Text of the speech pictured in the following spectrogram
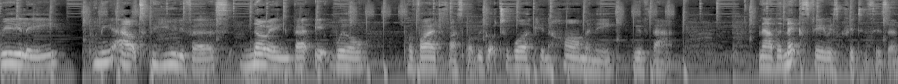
really putting out to the universe, knowing that it will provide for us, but we've got to work in harmony with that. Now, the next fear is criticism.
